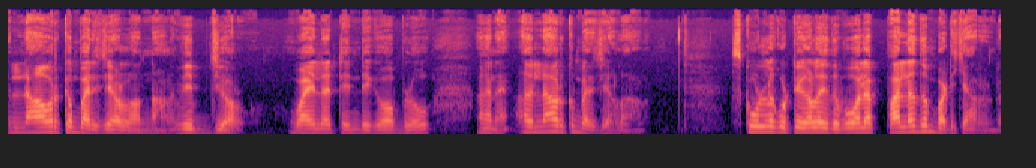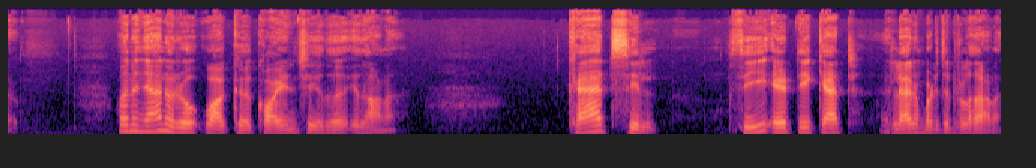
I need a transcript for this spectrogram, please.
എല്ലാവർക്കും പരിചയമുള്ള ഒന്നാണ്. വിബ്ജിയോർ വയലറ്റ് ഇൻഡിഗോ ബ്ലൂ അങ്ങനെ അതെല്ലാവർക്കും പരിചയമുള്ളതാണ്. സ്കൂളിൽ കുട്ടികൾ ഇതുപോലെ പലതും പഠിക്കാറുണ്ട്. അതിന് ഞാനൊരു വാക്ക് കോയിൻ ചെയ്ത് ഇതാണ്. കാറ്റ്സിൽ സി എ ടി കാറ്റ് എല്ലാവരും പഠിച്ചിട്ടുള്ളതാണ്.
